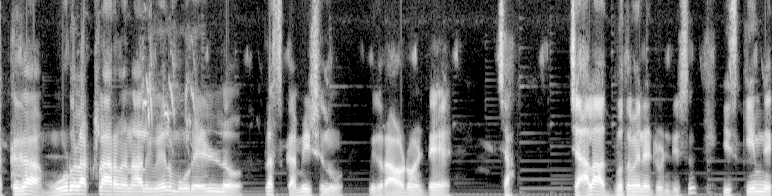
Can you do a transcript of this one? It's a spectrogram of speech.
చక్కగా మూడు లక్షల అరవై నాలుగు వేలు మూడు ఏళ్ళలో ప్లస్ కమిషను మీకు రావడం అంటే చా- చాలా అద్భుతమైనటువంటి ఈ స్కీమ్ని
